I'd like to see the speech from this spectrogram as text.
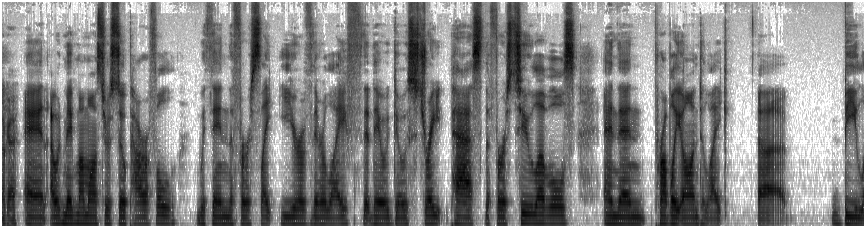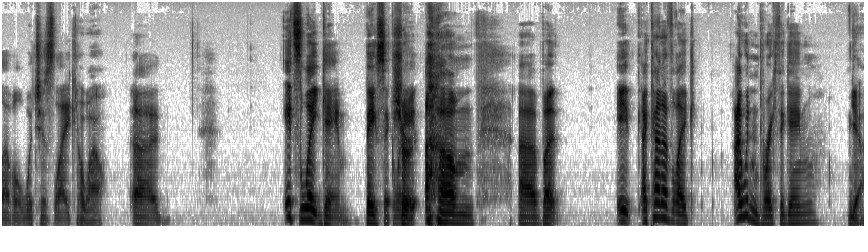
Okay. And I would make my monsters so powerful within the first like year of their life that they would go straight past the first two levels, and then probably on to like uh B level, which is like Oh wow. uh it's late game basically Sure. um uh but it i kind of like i wouldn't break the game Yeah.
